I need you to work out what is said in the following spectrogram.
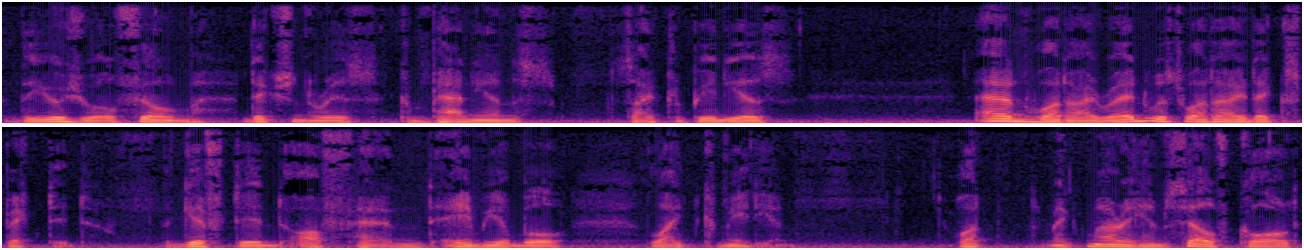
the usual film dictionaries, companions, encyclopedias, and what I read was what I'd expected the gifted, offhand, amiable, light comedian. What MacMurray himself called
